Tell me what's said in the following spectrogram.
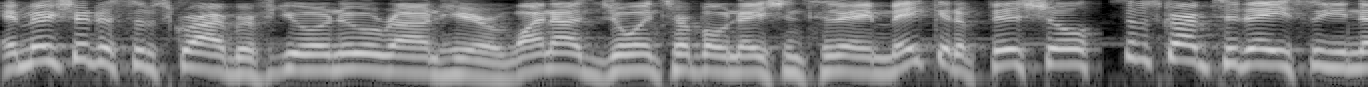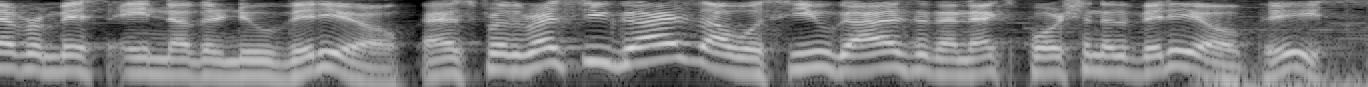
And make sure to subscribe if you are new around here. Why not join Turbo Nation today? Make it official. Subscribe today so you never miss another new video. As for the rest of you guys, I will see you guys in the next portion of the video. Peace.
